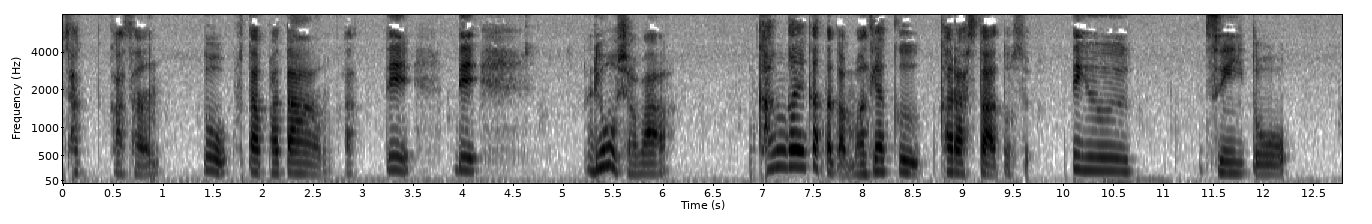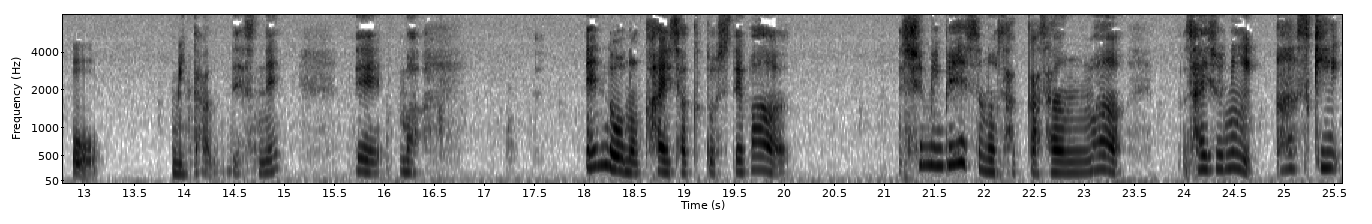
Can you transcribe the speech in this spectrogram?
作家さんと2パターンあってで両者は考え方が真逆からスタートするっていうツイートを見たんですね。でまあ遠藤の解釈としては趣味ベースの作家さんは最初に「あ好き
